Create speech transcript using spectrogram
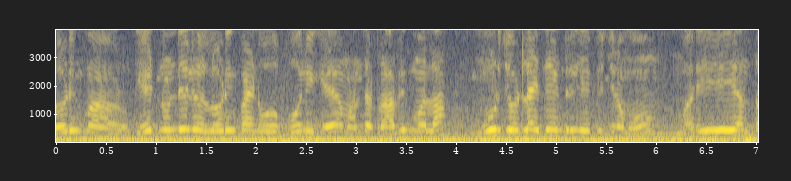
లోడింగ్ గేట్ నుండి లోడింగ్ పాయింట్ పోనీకే అంత ట్రాఫిక్ మళ్ళా మూడు చోట్ల అయితే ఎంట్రీ చేయించినాము మరీ అంత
